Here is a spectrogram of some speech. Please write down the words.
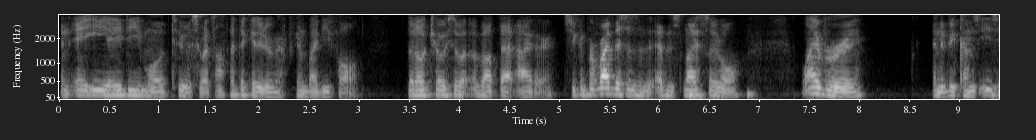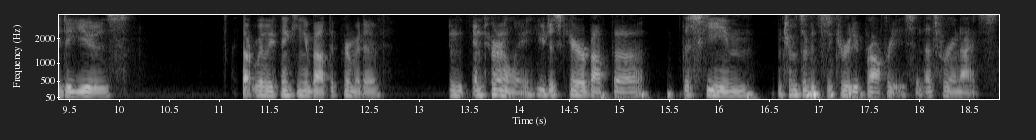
an AEAD mode too, so it's authenticated encryption by default. So no choice about that either. So you can provide this as, as this nice little library, and it becomes easy to use without really thinking about the primitive in, internally. You just care about the the scheme in terms of its security properties, and that's very nice.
